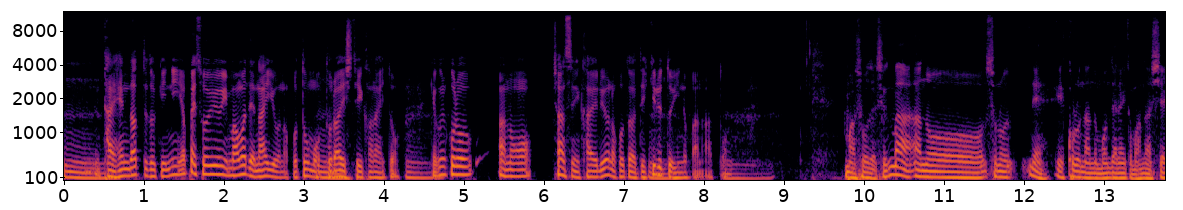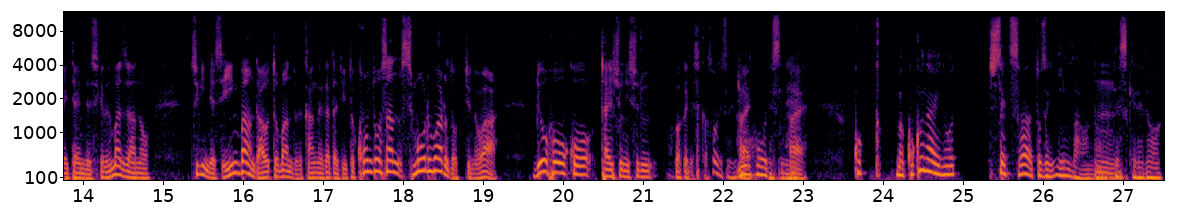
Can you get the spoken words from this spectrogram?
うん。大変だって時にやっぱりそういう今までないようなこともトライしていかないとうん。逆にこれをあのチャンスに変えるようなことができるといいのかなと。まあそうですよ、まああのそのね、えコロナの問題なんかも話し合いたいんですけど、まずあの次にです、ね、インバウンド、アウトバウンドで考え方というと、近藤さんのスモールワールドっていうのは、両方こう対象にするわけですか？そうですね、はい。両方ですね、はい。こまあ、国内の施設は当然インバウンドですけれど、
